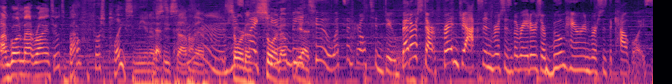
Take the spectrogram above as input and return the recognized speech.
I'm going Matt Ryan too. It's a battle for first place in the NFC Yes. South hmm, there. He's Sort of, my sort of, QB yes. too. What's a girl to do? Better start Fred Jackson versus the Raiders or Boom Herron versus the Cowboys.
